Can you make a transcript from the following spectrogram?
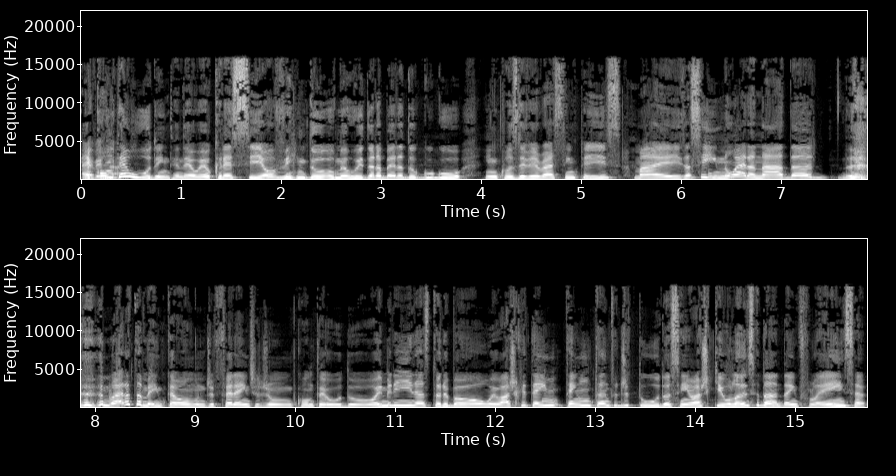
é, é conteúdo, entendeu? Eu cresci ouvindo, o meu ruído era beira do Gugu, inclusive Rest in Peace. Mas, assim, não era nada, não era também tão diferente de um conteúdo, oi meninas, tudo bom? Eu acho que tem, tem um tanto de tudo, assim. Eu acho que o lance da, da influência,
